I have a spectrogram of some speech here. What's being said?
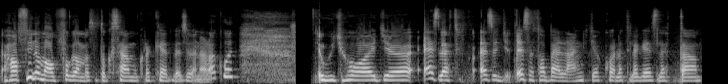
ha finoman fogalmazhatok, számukra kedvezően alakult. Úgyhogy ez, lett, ez, egy, ez a tabellánk gyakorlatilag ez lett a,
